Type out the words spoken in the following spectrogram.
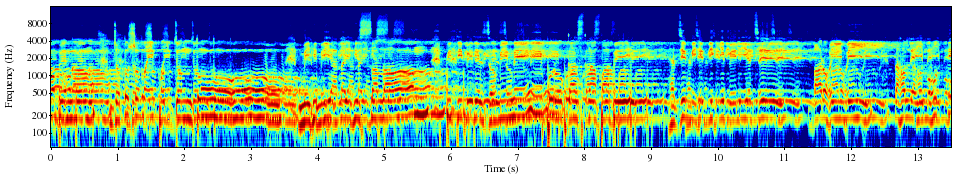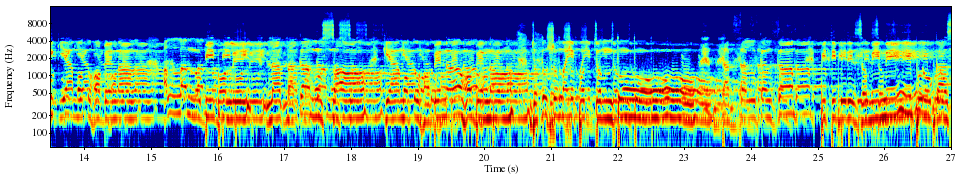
হবে না। যত সময় পর্যন্ত মেহেদি আলাইহিস সালাম পৃথিবীর জমিনে প্রকাশ না পাবে হাজি মেহেদি বেরিয়েছে, বার হয়নি, তাহলে এই মুহূর্তে হবে না। আল্লাহ নবী বলে, লা তাকামু সাআ। কিয়ামত হবে না হবে না। যত সময় পর্যন্ত দাজ্জাল কাজ্জাব, পৃথিবীর জমিনে প্রকাশ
